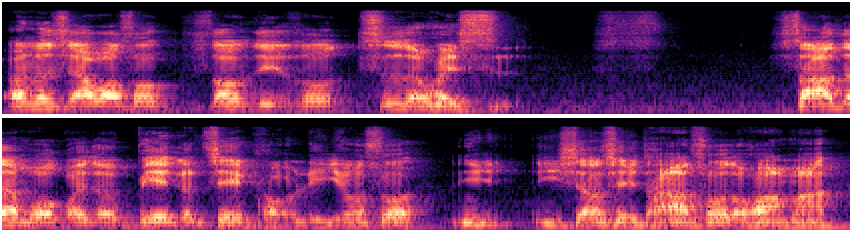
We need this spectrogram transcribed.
啊，那夏娃说，上帝说吃了会死。”撒旦魔鬼都编个借口理由说你你相信他说的话吗？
